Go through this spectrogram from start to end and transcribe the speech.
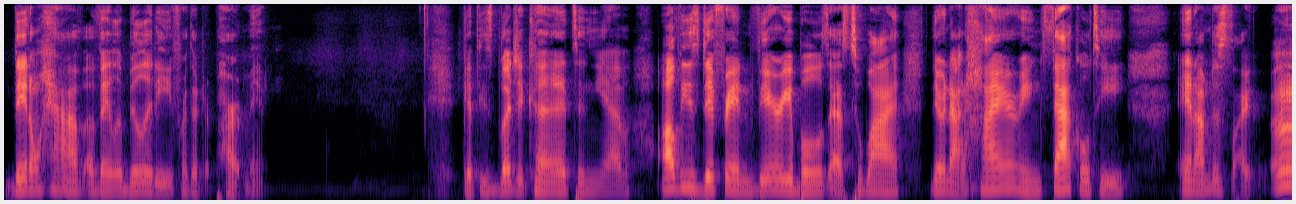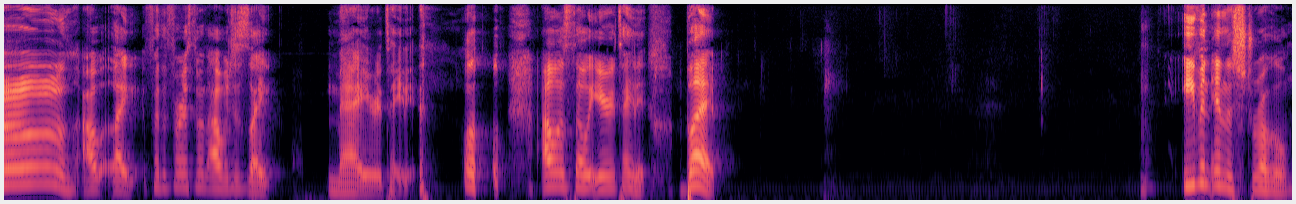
they don't have availability for their department. You get these budget cuts and you have all these different variables as to why they're not hiring faculty. And I'm just like, I like for the first month, I was just like mad irritated. I was so irritated. But even in the struggle,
